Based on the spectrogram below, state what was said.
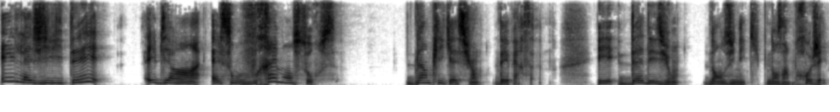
et l'agilité, eh bien, elles sont vraiment source d'implication des personnes et d'adhésion dans une équipe, dans un projet.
